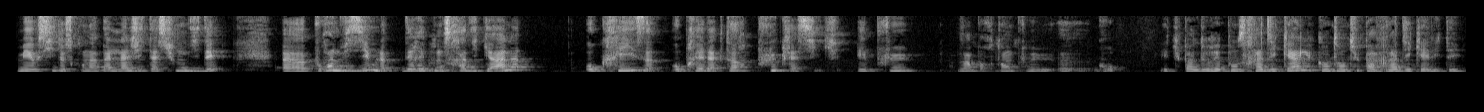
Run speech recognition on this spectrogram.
mais aussi de ce qu'on appelle l'agitation d'idées, euh, pour rendre visibles des réponses radicales aux crises auprès d'acteurs plus classiques et plus importants, plus euh, gros. Et tu parles de réponses radicales, qu'entends-tu par radicalité?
